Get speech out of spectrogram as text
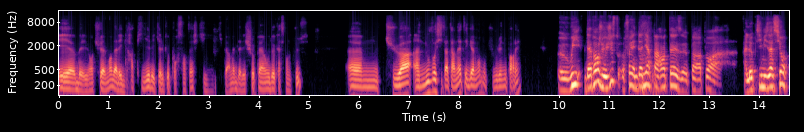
et ben, éventuellement d'aller grappiller les quelques pourcentages qui, qui permettent d'aller choper un ou deux classements de plus. Euh, tu as un nouveau site internet également dont tu voulais nous parler? Euh, Oui, d'abord, je vais juste faire une dernière parenthèse par rapport à, l'optimisation.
